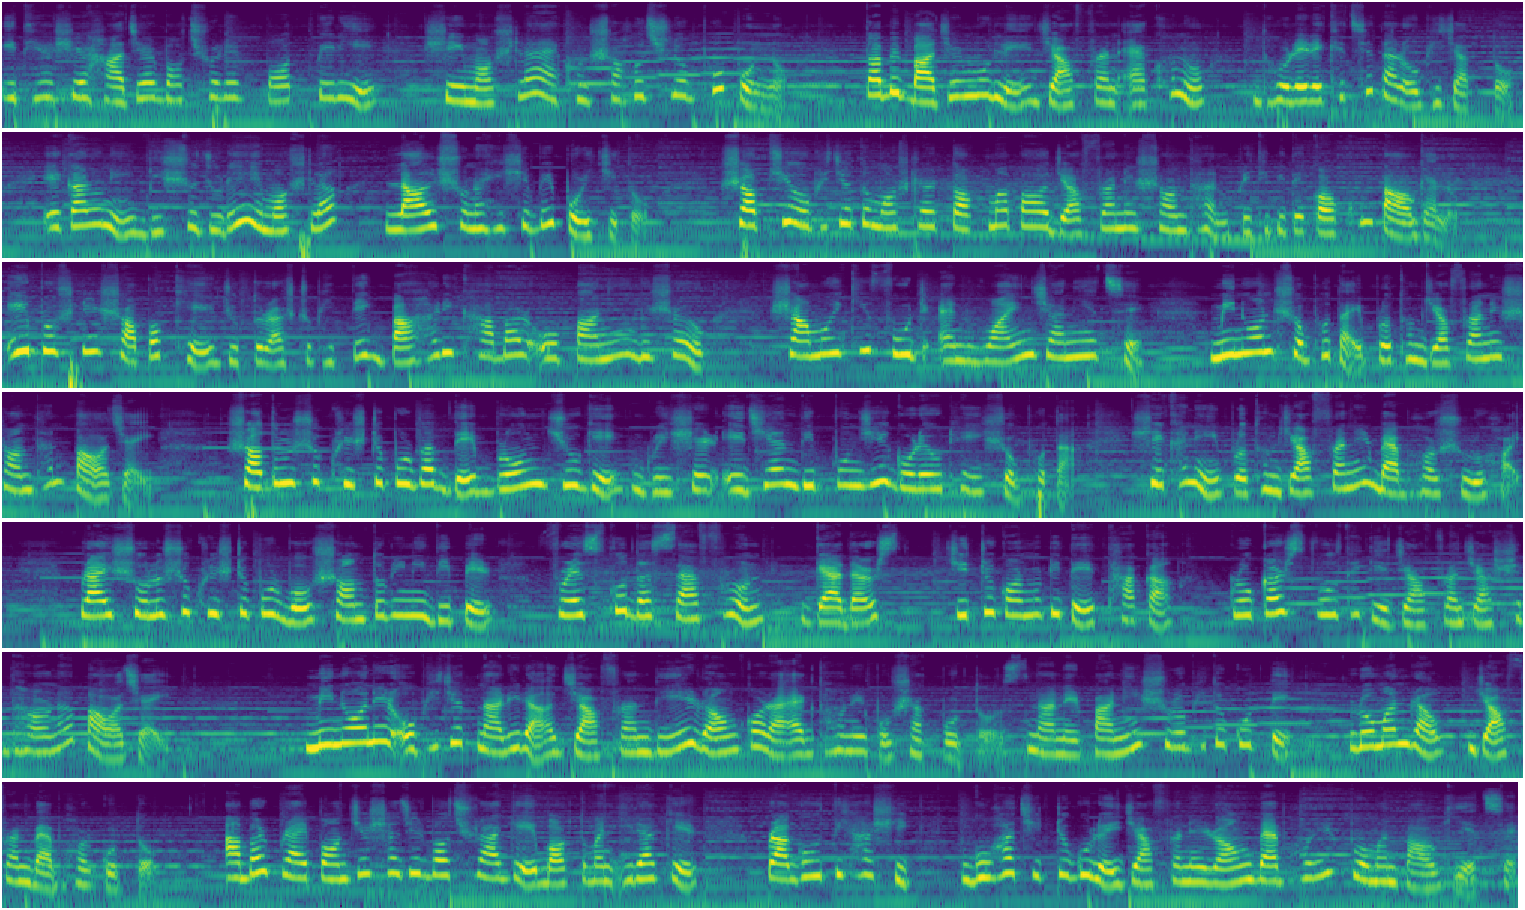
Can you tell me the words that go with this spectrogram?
ইতিহাসে হাজার বছরের পথ পেরিয়ে সেই মশলা এখন সহজলভ্য পণ্য। তবে বাজার মূল্যে জাফরান এখনও ধরে রেখেছে তার অভিজাত্য। এ কারণেই বিশ্বজুড়ে এই মশলা লাল সোনা হিসেবে পরিচিত। সবচেয়ে অভিজাত মশলার তকমা পাওয়া জাফরানের সন্ধান পৃথিবীতে কখন পাওয়া গেল? এই প্রশ্নের সপক্ষে যুক্তরাষ্ট্রভিত্তিক বাহারি খাবার ও পানীয় বিষয়ক সাময়িকী ফুড অ্যান্ড ওয়াইন জানিয়েছে, মিনোয়ান সভ্যতায় প্রথম জাফরানের সন্ধান পাওয়া যায়। সতেরোশো খ্রিস্টপূর্বাব্দে ব্রোঞ্জ যুগে গ্রীসের এজিয়ান দ্বীপপুঞ্জে গড়ে ওঠে এই সভ্যতা। সেখানেই প্রথম জাফরানের ব্যবহার শুরু হয়। প্রায় ষোলোশো খ্রিস্টপূর্ব সন্তরিনী দ্বীপের ফ্রেস্কো দ্য স্যাফরন গ্যাদার্স চিত্রকর্মটিতে থাকা ক্রোকার্স ফুল থেকে জাফরান চাষের ধারণা পাওয়া যায়। মিনোয়ানের অভিজাত নারীরা জাফরান দিয়ে রং করা এক ধরনের পোশাক পরত। স্নানের পানি সুরভিত করতে রোমানরাও জাফরান ব্যবহার করত। আবার প্রায় পঞ্চাশ হাজার বছর আগে বর্তমান ইরাকের প্রাগৈতিহাসিক গুহা চিত্রগুলোই জাফরানের রং ব্যবহারের প্রমাণ পাওয়া গিয়েছে।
